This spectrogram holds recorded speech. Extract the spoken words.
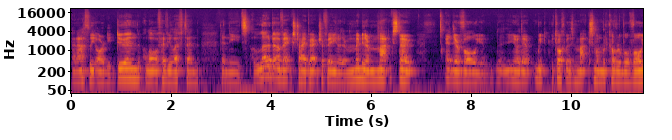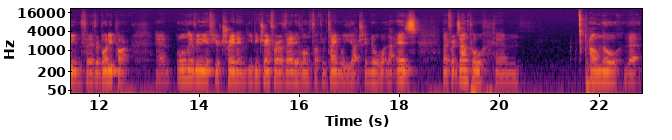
an athlete already doing a lot of heavy lifting that needs a little bit of extra hypertrophy. You know, they're maybe they're maxed out at their volume. You know, they we, we talk about this maximum recoverable volume for every body part. Um, only really if you're training, you've been training for a very long fucking time, will you actually know what that is. Like for example, um, I'll know that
